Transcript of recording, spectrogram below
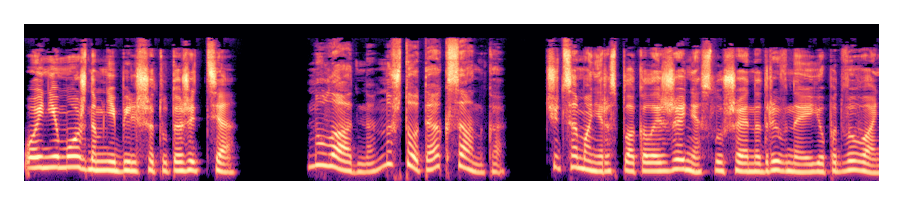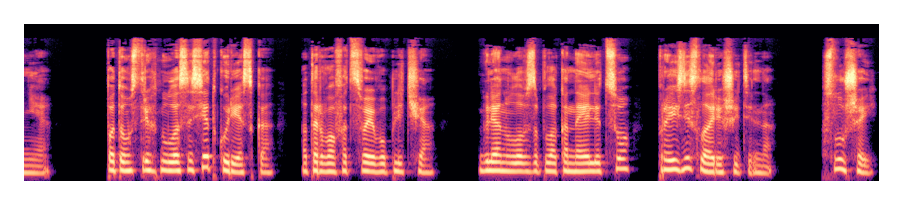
Ой, не можна мені більше тута життя. Ну ладно, ну что ты, Оксанка? Чуть сама не расплакалась Женя, слушая надрывное ее подвывание. Потом встряхнула соседку резко, оторвав от своего плеча. Глянула в заплаканное лицо, произнесла решительно. «Слушай,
